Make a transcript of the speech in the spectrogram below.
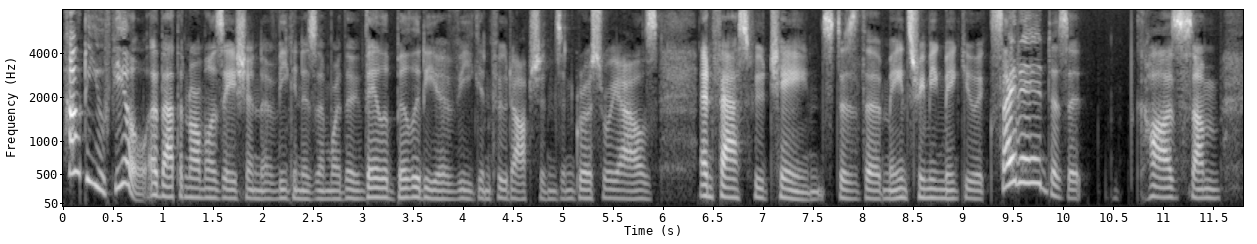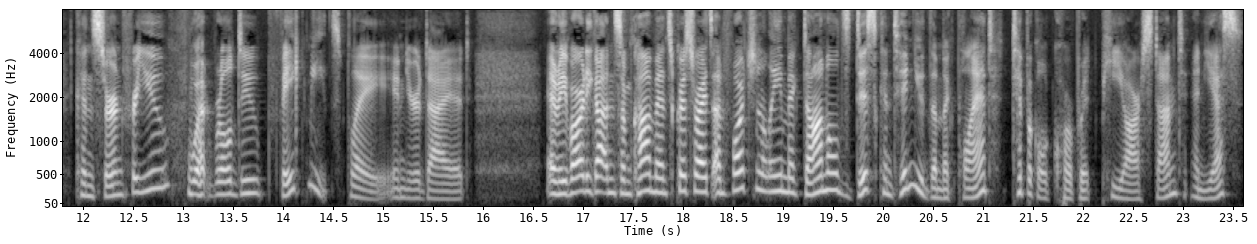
How do you feel about the normalization of veganism or the availability of vegan food options in grocery aisles and fast food chains? Does the mainstreaming make you excited? Does it cause some concern for you? What role do fake meats play in your diet? And we've already gotten some comments. Chris writes, unfortunately, McDonald's discontinued the McPlant, typical corporate PR stunt. And yes,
